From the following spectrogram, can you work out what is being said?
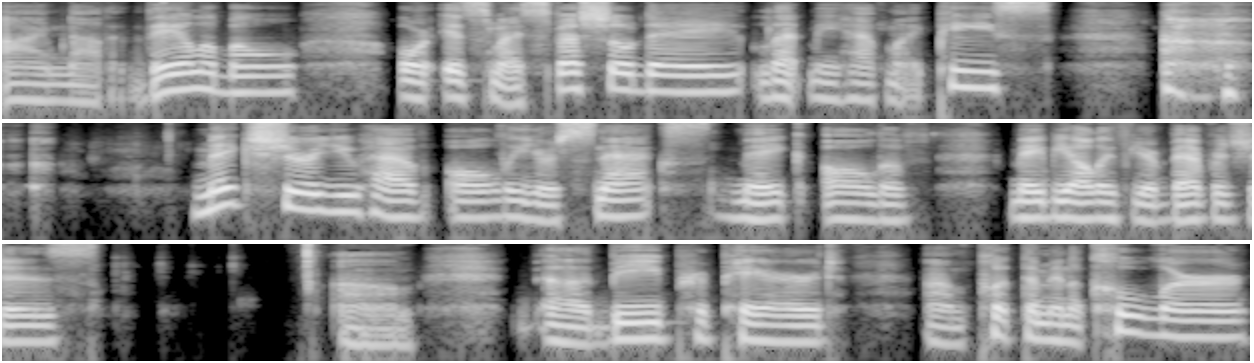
I'm not available, or It's my special day, let me have my peace. Make sure you have all of your snacks, make all of, maybe all of your beverages. Um, uh, be prepared, um, put them in a cooler.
